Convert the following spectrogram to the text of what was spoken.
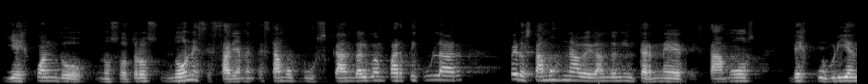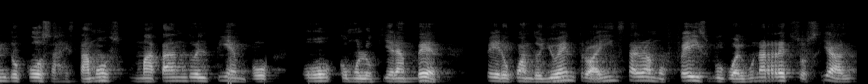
Y es cuando nosotros no necesariamente estamos buscando algo en particular, pero estamos navegando en Internet, estamos descubriendo cosas, estamos matando el tiempo o como lo quieran ver. Pero cuando yo entro a Instagram o Facebook o alguna red social,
